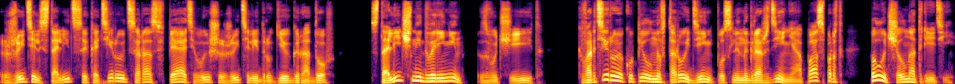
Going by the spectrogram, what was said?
Житель столицы котируется раз в пять выше жителей других городов. Столичный дворянин звучит. Квартиру я купил на второй день после награждения, а паспорт получил на третий.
